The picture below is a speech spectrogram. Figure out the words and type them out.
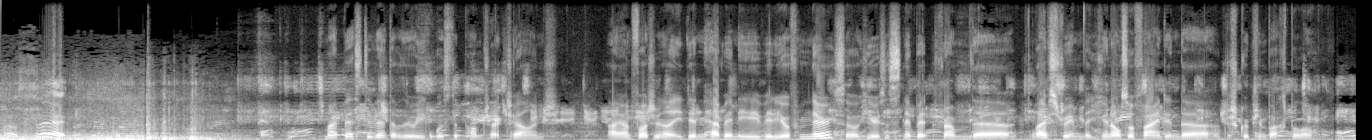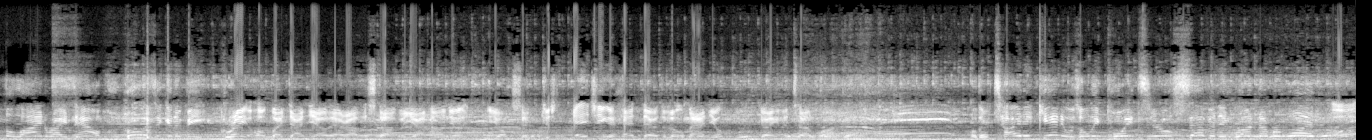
That's sick! My best event of the week was the Pump Track Challenge. I unfortunately didn't have any video from there, so here's a snippet from the live stream that you can also find in the description box below. On the line right now, who is it going to be? Great hold by Danielle there at the start, but Jan Helena Johnsen just edging ahead there, with a little manual, going into turn one. Well, they're tied again. It was only 0.07 in run number one. Oh,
